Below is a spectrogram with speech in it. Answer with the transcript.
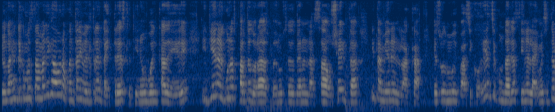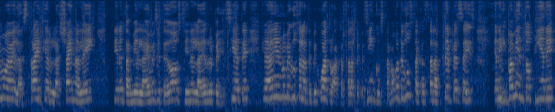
¿Qué onda gente? ¿Cómo están? Me ha llegado una cuenta nivel 33 que tiene un buen KDR y tiene algunas partes doradas, pueden ustedes ver en la SA80 y también en la K, eso es muy básico. En secundarias tiene la M79, la Striker, la China Lake, tiene también la M72, tiene la RPG7, que Daniel no me gusta la TP4, acá está la TP5, si tampoco te gusta, acá está la TP6. En equipamiento tiene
